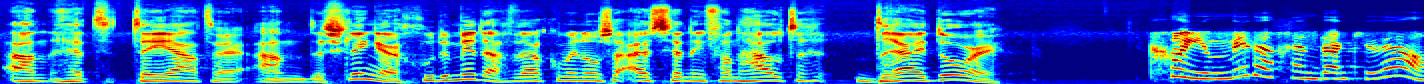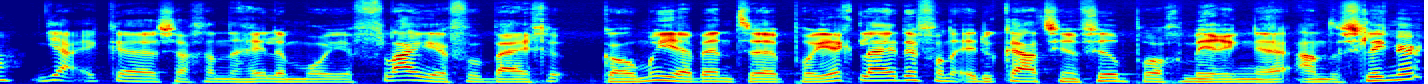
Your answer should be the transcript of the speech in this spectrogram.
aan het theater aan de Slinger. Goedemiddag, welkom in onze uitzending van Houten Draait Door. Goedemiddag en dankjewel. Ja, ik eh, zag een hele mooie flyer voorbij komen. Jij bent eh, projectleider van educatie en filmprogrammering eh, aan de Slinger.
